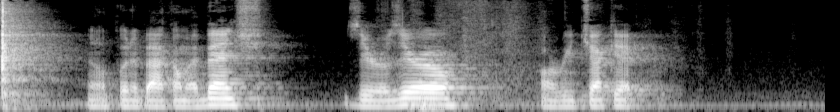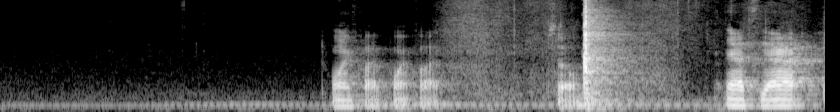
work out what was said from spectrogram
And I'll put it back on my bench. Zero, zero. I'll recheck it. 25.5. So that's that.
